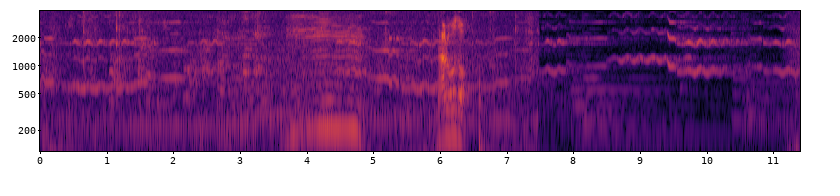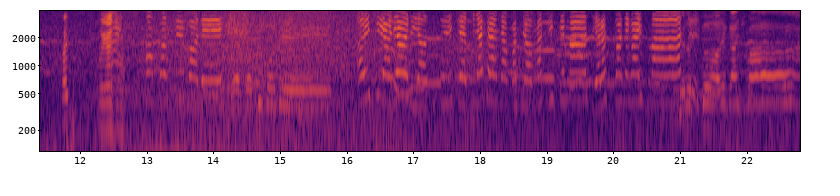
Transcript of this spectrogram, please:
かなるほどはいお願いします香港厨房です。美味しいお料理をお作りして皆さんのお越しをお待ちしてます。よろしくお願いします。よろしくお願いします。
